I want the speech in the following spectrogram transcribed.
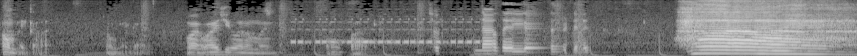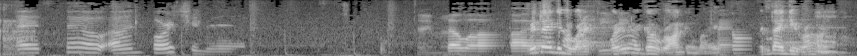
Oh my god. Oh my god. Why? Why'd you let on mine? Oh fuck. Now that you guys are dead. That's so unfortunate. Hey. So, uh, Where did I go? Where, where did I go wrong in life? What did I do wrong?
